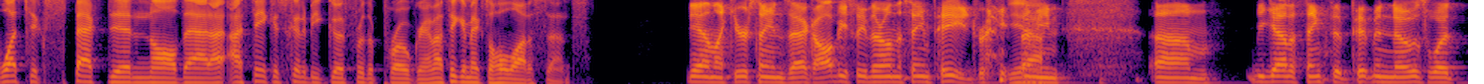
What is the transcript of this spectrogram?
what's expected and all that. I, I think it's going to be good for the program. I think it makes a whole lot of sense. Yeah, and like you're saying, Zac, obviously they're on the same page, right? Yeah. I mean, um, you got to think that Pittman knows what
